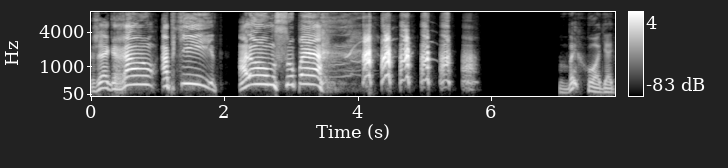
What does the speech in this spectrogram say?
Же гран апетит! Альом супе! Виходять.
